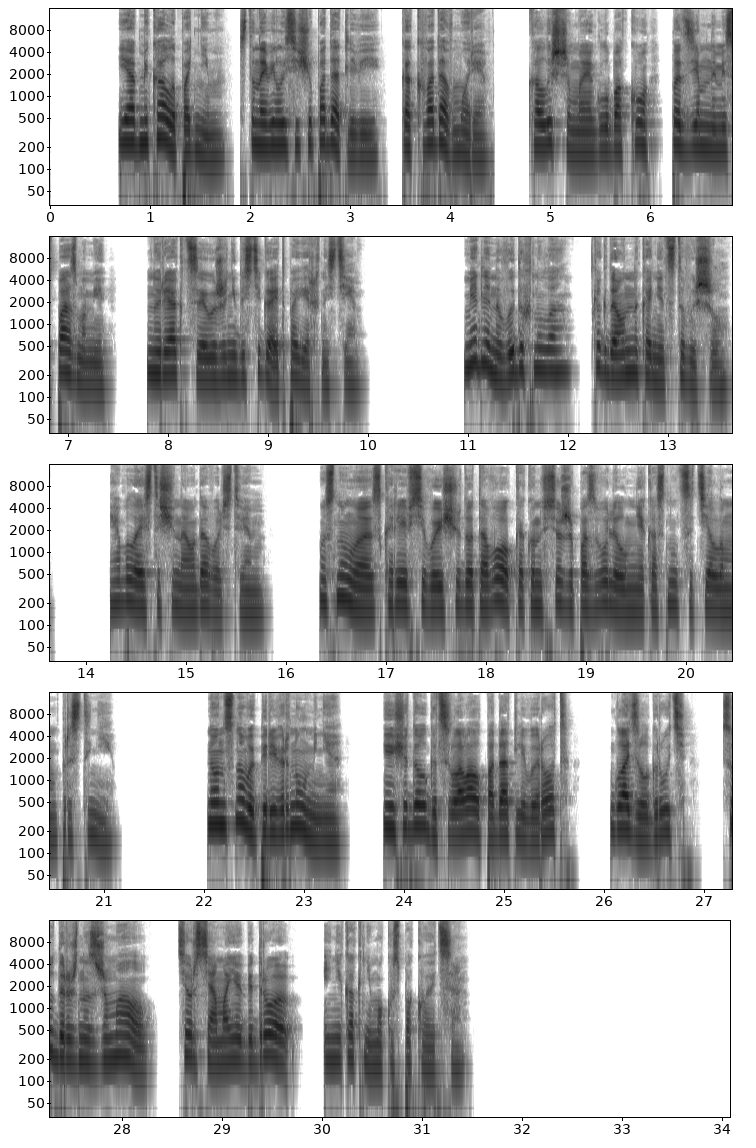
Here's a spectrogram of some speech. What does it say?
Я обмекала под ним, становилась еще податливей, как вода в море, колышемая глубоко подземными спазмами, но реакция уже не достигает поверхности. Медленно выдохнула, когда он наконец-то вышел. Я была истощена удовольствием. Уснула, скорее всего, еще до того, как он все же позволил мне коснуться телом простыни. Но он снова перевернул меня и еще долго целовал податливый рот, гладил грудь, судорожно сжимал, терся о мое бедро и никак не мог успокоиться.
